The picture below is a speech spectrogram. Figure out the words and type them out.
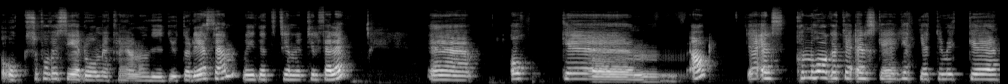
och så får vi se då om jag kan göra någon video utav det sen vid ett senare tillfälle. Ehm, och ehm, ja, jag kom ihåg att jag älskar er jättemycket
